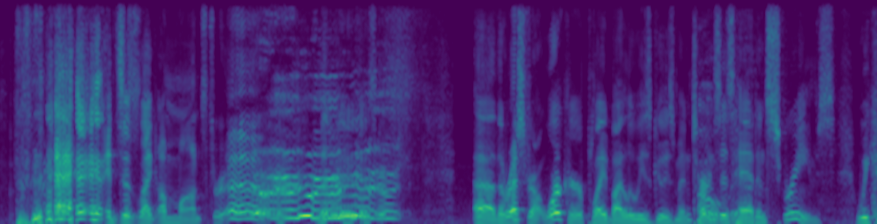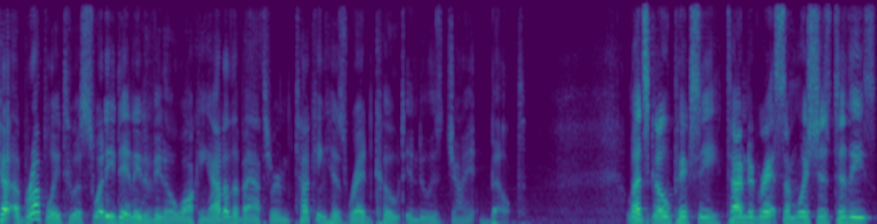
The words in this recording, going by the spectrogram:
it's just like a monster. There it is. Uh, the restaurant worker, played by Luis Guzman, turns Oh, his yeah. head and screams. We cut abruptly to a sweaty Danny DeVito walking out of the bathroom, tucking his red coat into his giant belt. Let's go, Pixie. Time to grant some wishes to these.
